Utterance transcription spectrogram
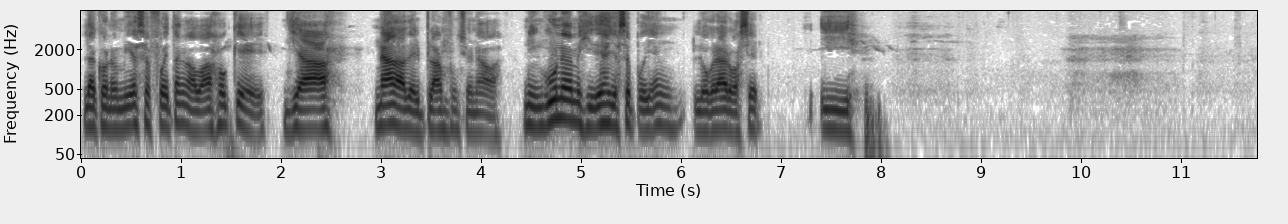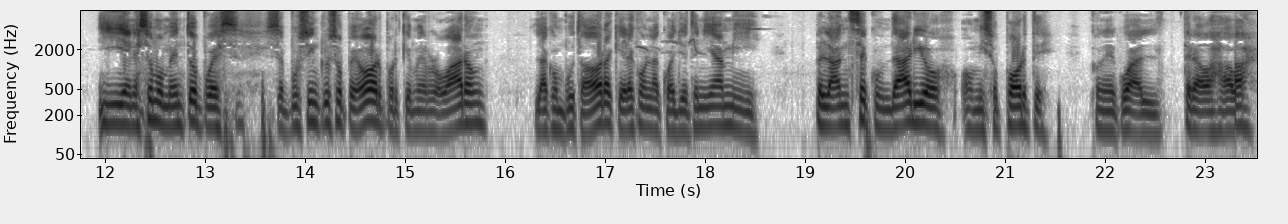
la economía se fue tan abajo que ya nada del plan funcionaba. Ninguna de mis ideas ya se podían lograr o hacer. Y, y en ese momento pues se puso incluso peor porque me robaron la computadora que era con la cual yo tenía mi plan secundario o mi soporte con el cual trabajaba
